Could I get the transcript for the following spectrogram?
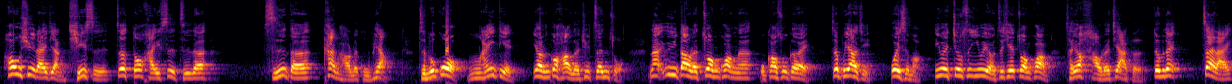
后续来讲，其实这都还是值得值得看好的股票，只不过买点要能够好好的去斟酌。那遇到的状况呢？我告诉各位，这不要紧。为什么？因为就是因为有这些状况，才有好的价格，对不对？再来，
